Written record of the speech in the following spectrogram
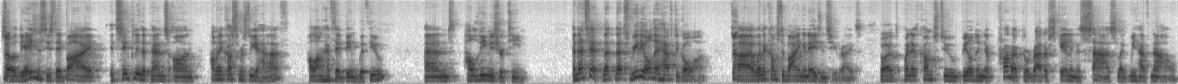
So no. the agencies they buy, it simply depends on how many customers do you have, how long have they been with you, and how lean is your team. And that's it. That, that's really all they have to go on uh, when it comes to buying an agency, right? But when it comes to building a product or rather scaling a SaaS like we have now,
